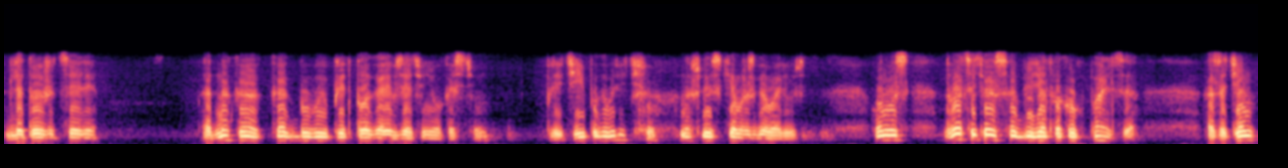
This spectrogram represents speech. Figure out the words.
для той же цели. Однако, как бы вы предполагали взять у него костюм? Прийти и поговорить? Нашли с кем разговаривать. Он вас двадцать раз обведет вокруг пальца, а затем,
